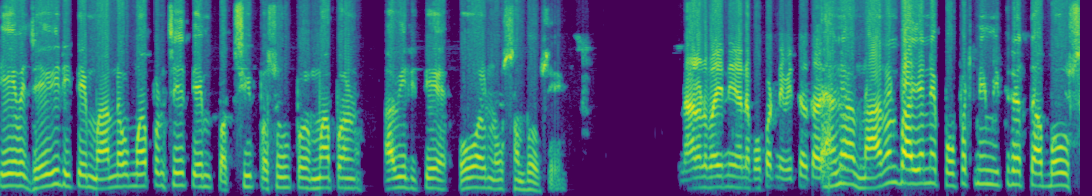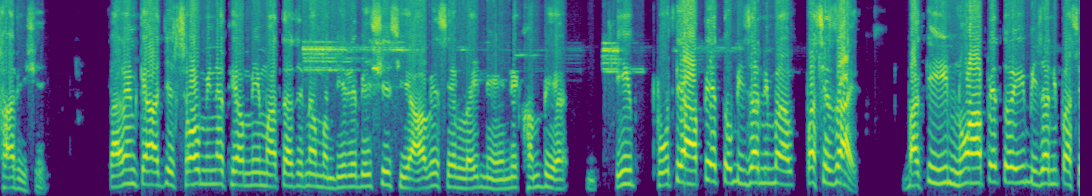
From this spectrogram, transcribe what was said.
તે જેવી રીતે માનવમાં પણ છે, તેમ પક્ષી પશુમાં પણ આવી રીતે હોવાનો સંભવ છે નારણભાઈ ની અને પોપટની મિત્રતા. અને નારણભાઈ અને પોપટની મિત્રતા બહુ સારી છે કારણ કે આજે છ મહિનાથી અમે માતાજીના મંદિરે બેસીએ છીએ આવે છે લઈને એને ખંભે એ પોતે આપે તો બીજાની પાસે જાય બાકી એ ન આપે તો એ બીજાની પાસે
